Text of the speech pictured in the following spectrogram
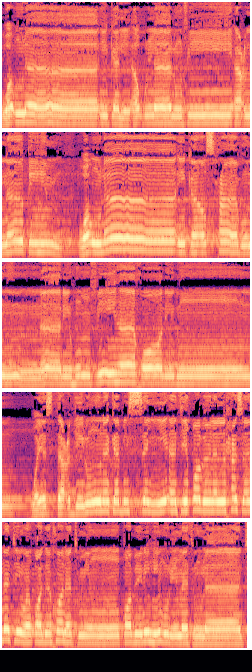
وأولئك الأغلال في أعناقهم وأولئك أصحاب النار هم فيها خالدون. ويستعجلونك بالسيئة قبل الحسنة وقد خلت من قبلهم المثلات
